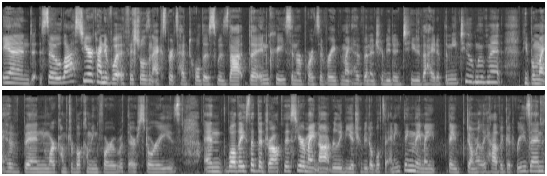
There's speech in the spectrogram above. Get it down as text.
And so last year, kind of what officials and experts had told us was that the increase in reports of rape might have been attributed to the height of the Me Too movement. People might have been more comfortable coming forward with their stories. And while they said the drop this year might not really be attributable to anything, they might they don't really have a good reason.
